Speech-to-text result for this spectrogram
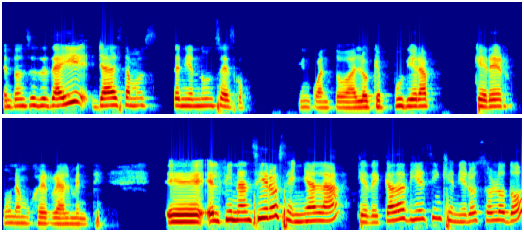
Entonces, desde ahí ya estamos teniendo un sesgo en cuanto a lo que pudiera querer una mujer realmente. Eh, el financiero señala que de cada 10 ingenieros, solo dos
